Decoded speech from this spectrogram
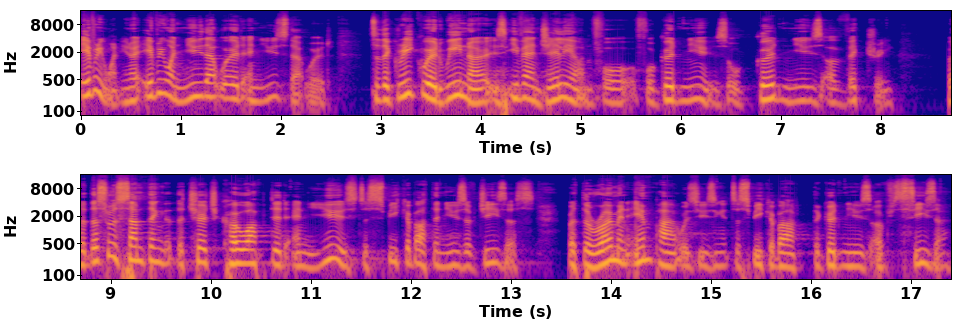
everyone. You know, everyone knew that word and used that word. So the Greek word we know is evangelion for, for good news or good news of victory. But this was something that the church co opted and used to speak about the news of Jesus. But the Roman Empire was using it to speak about the good news of Caesar.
